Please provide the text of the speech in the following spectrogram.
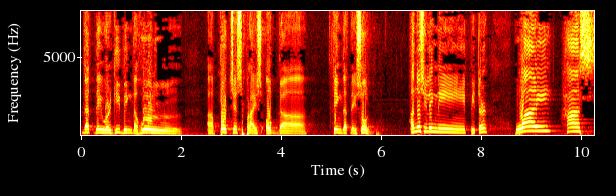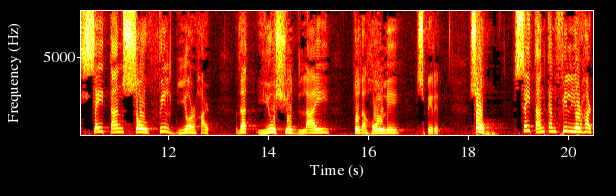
that they were giving the whole uh, purchase price of the thing that they sold. Ano siling ni Peter? Why has Satan so filled your heart that you should lie to the Holy Spirit. So, Satan can fill your heart,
